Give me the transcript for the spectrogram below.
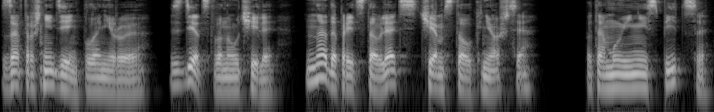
«Завтрашний день планирую. С детства научили. Надо представлять, с чем столкнешься». «Потому и не спится»,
